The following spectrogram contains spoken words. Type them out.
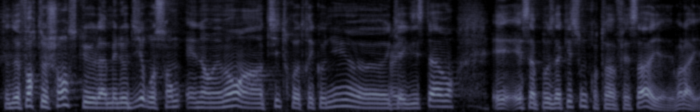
T'as de fortes chances que la mélodie ressemble énormément à un titre très connu euh, qui Oui. existait avant. Et, et ça pose la question quand tu as fait ça. a- voilà, y a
